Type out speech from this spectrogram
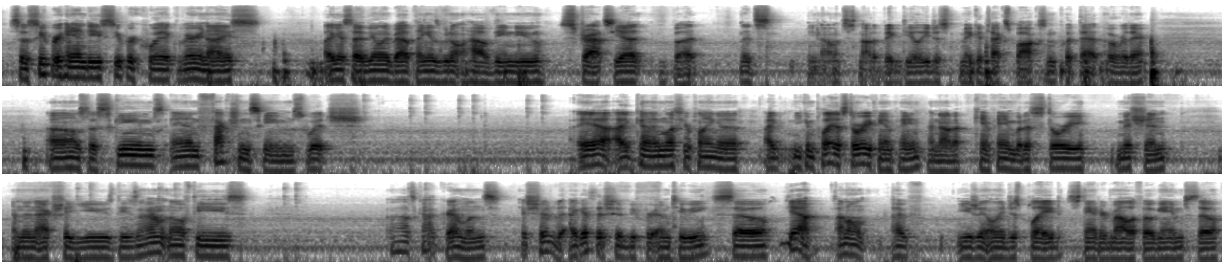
So super handy, super quick, very nice. Like I said, the only bad thing is we don't have the new strats yet, but it's you know, it's not a big deal. You just make a text box and put that over there. Um, so schemes and faction schemes, which yeah, I can unless you're playing a, I you can play a story campaign, and not a campaign, but a story mission, and then actually use these. I don't know if these. Well, it's got gremlins. It should. I guess it should be for M2E. So yeah, I don't. I've usually only just played standard Malifaux games, so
